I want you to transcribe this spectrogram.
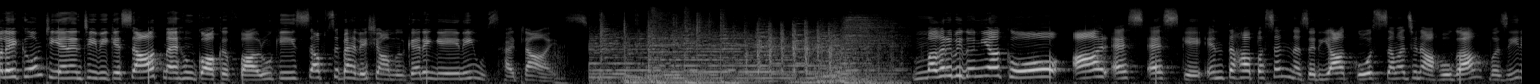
علیکم T N N T V کے ساتھ میں ہوں کوکب فاروقی۔ سب سے پہلے شامل کریں گے نیوز ہیڈ لائنز مغربی دنیا کو آر ایس ایس کے انتہا پسند نظریات کو سمجھنا ہوگا وزیر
